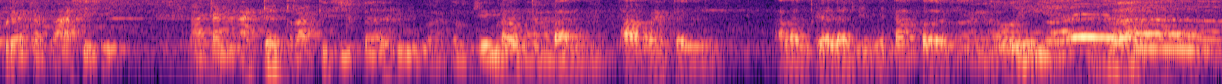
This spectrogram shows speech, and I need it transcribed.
beradaptasi sih akan ada tradisi baru atau mungkin tahun gimana. depan taraweh dan alan halal di metaverse oh iya Nama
